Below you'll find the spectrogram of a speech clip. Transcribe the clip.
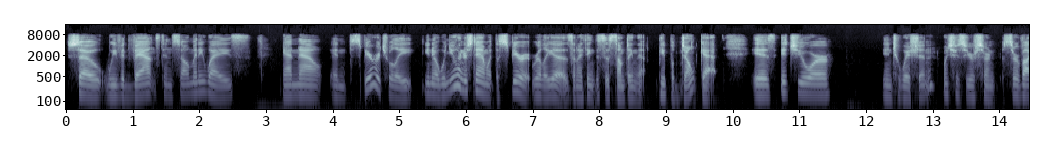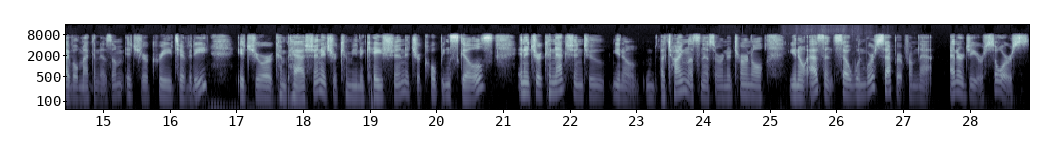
So we've advanced in so many ways and now and spiritually you know when you understand what the spirit really is and i think this is something that people don't get is it's your intuition which is your sur- survival mechanism. It's your creativity. It's your compassion. It's your communication. It's your coping skills. And it's your connection to you know a timelessness or an eternal you know essence. So when we're separate from that energy or source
